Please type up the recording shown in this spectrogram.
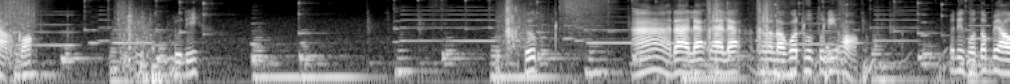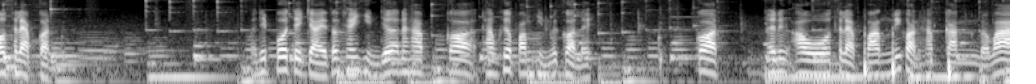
สามบล็อกดูดิปึ๊บอ่าได้แล้วได้แล้วแล้วเราก็ทุบตรงนี้ออกวันนี้ผมต้องไปเอาสแลบก่อนอันนี้โปรเจกต์ใหญ่ต้องใช้หินเยอะนะครับ ก็ทำเครื่องปั๊มหินไว้ก่อนเลย ก็ ในหนึ่งเอาสแลบวางตรงนี้ก่อนครับ กันแบบว่า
